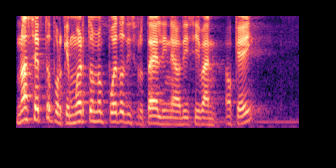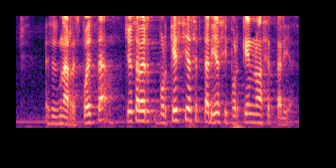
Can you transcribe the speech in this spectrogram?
No acepto porque muerto no puedo disfrutar el dinero, dice Iván. Ok. Esa es una respuesta. Quiero saber por qué sí aceptarías y por qué no aceptarías.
